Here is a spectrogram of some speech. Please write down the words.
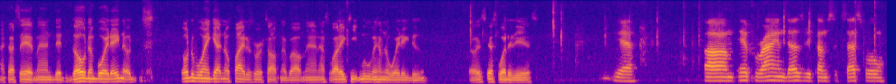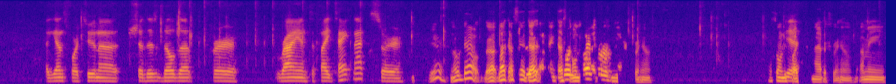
Like I said, man, the Golden Boy, they know Golden Boy ain't got no fighters worth talking about, man. That's why they keep moving him the way they do. So it's just what it is. yeah. Um, if Ryan does become successful against Fortuna, should this build up for Ryan to fight Tank next, or Yeah, no doubt. Like I said, that, I think that's the only fight that matters for him. That's the only Yeah. fight that matters for him. I mean,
